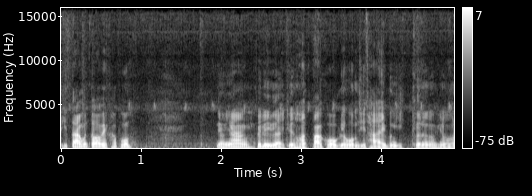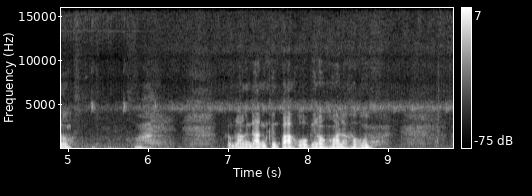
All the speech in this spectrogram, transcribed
ติดตามกันต่อไปครับผมเดี๋ยวยางไปเรื่อยๆจนหอดปลาโขกเดี๋ยวผมสิถ่ายเบิ่งอีกเทือหนึงเนาะพี่น้องเนาะกำลังดันขึ้นปลาโขกพี่น้องหอดแล้วครับผม โ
